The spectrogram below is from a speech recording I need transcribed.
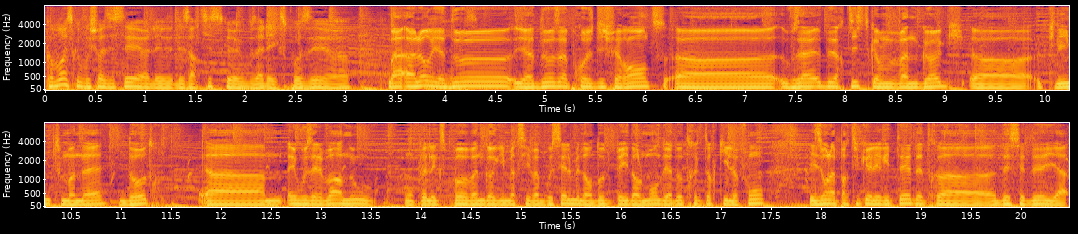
comment est-ce que vous choisissez les, artistes que vous allez exposer Bah alors il y a deux y a deux approches différentes. Vous avez des artistes comme Van Gogh, Klimt, Monet, d'autres. Et vous allez voir, nous, on fait l'expo Van Gogh immersive à Bruxelles, mais dans d'autres pays dans le monde, il y a d'autres acteurs qui le font. Ils ont la particularité d'être décédés il y a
